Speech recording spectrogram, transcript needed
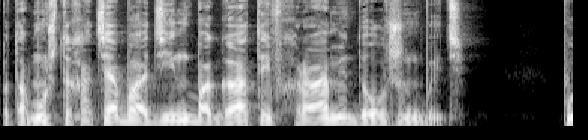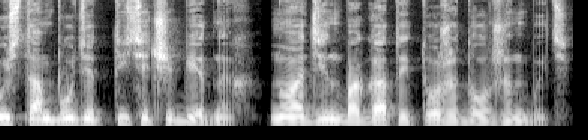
потому что хотя бы один богатый в храме должен быть. Пусть там будет тысячи бедных, но один богатый тоже должен быть.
